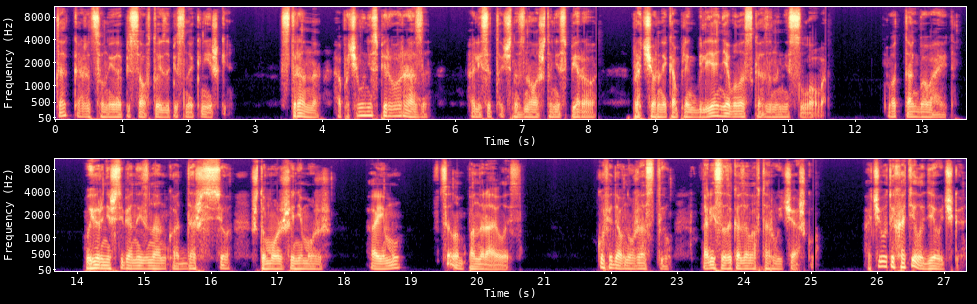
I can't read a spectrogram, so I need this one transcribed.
Так, кажется, он ее написал в той записной книжке. Странно, а почему не с первого раза? Алиса точно знала, что не с первого. Про черный комплект белья не было сказано ни слова. Вот так бывает. Вывернешь себя наизнанку, отдашь все, что можешь и не можешь. А ему в целом понравилось. Кофе давно уже остыл. Алиса заказала вторую чашку. А чего ты хотела, девочка?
